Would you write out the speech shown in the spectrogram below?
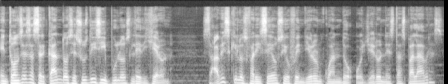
Entonces acercándose sus discípulos le dijeron, ¿sabes que los fariseos se ofendieron cuando oyeron estas palabras?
